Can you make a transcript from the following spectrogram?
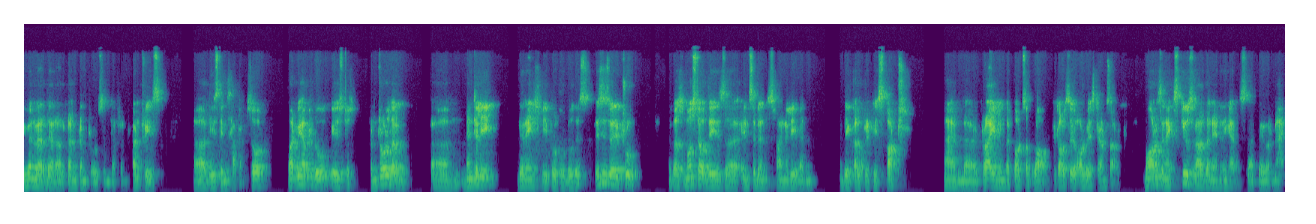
Even where there are gun controls in different countries, uh, these things happen. So what we have to do is to control the um, mentally deranged people who do this. This is very true because most of these uh, incidents, finally, when the culprit is caught and uh, tried in the courts of law, it also always turns out more as an excuse rather than anything else that they were mad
